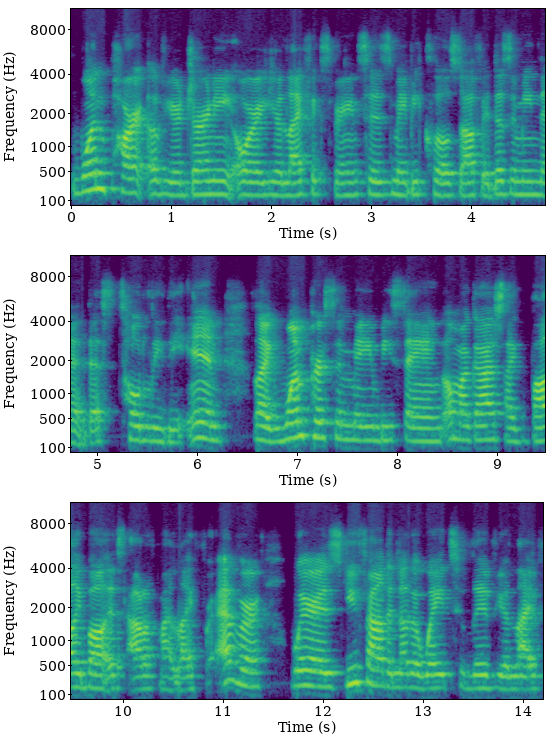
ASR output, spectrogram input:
one part of your journey or your life experiences may be closed off, it doesn't mean that that's totally the end. Like one person may be saying, oh my gosh, like volleyball is out of my life forever. Whereas you found another way to live your life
